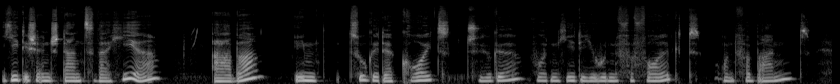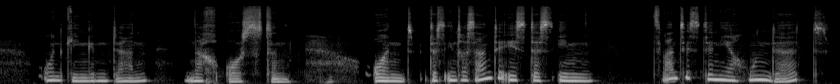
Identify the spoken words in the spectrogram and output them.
Jiddisch entstand zwar hier, aber im Zuge der Kreuzzüge wurden hier die Juden verfolgt und verbannt und gingen dann nach Osten. Und das Interessante ist, dass im 20. Jahrhundert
